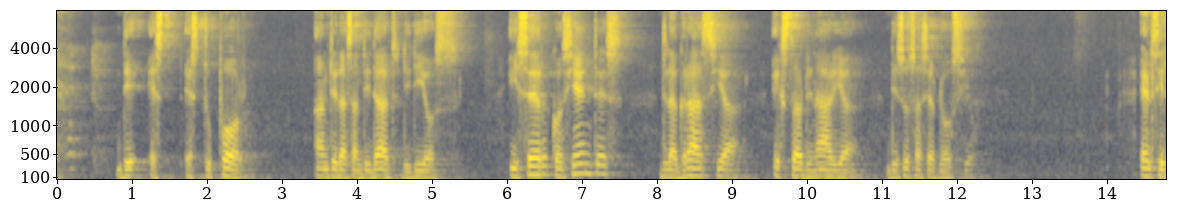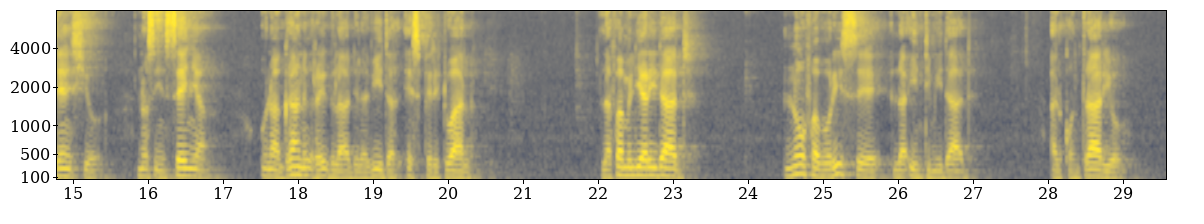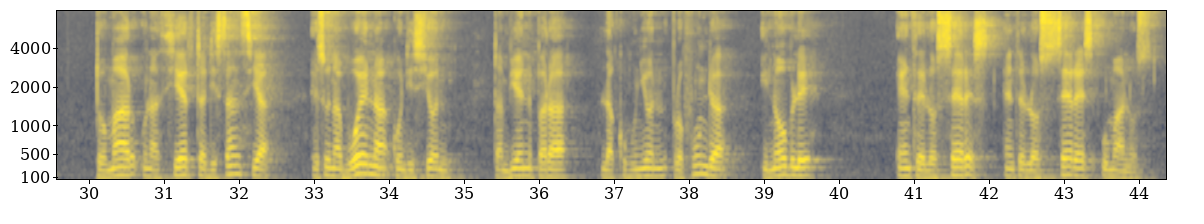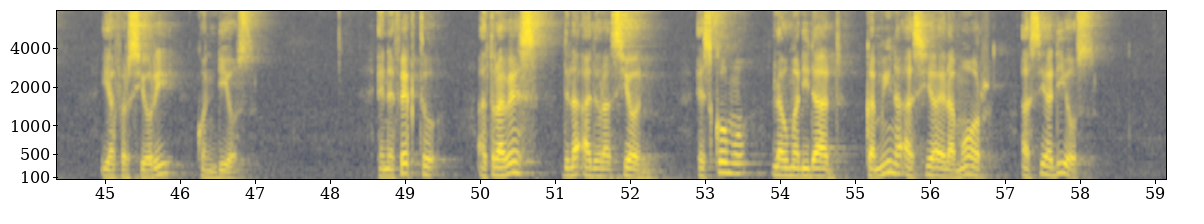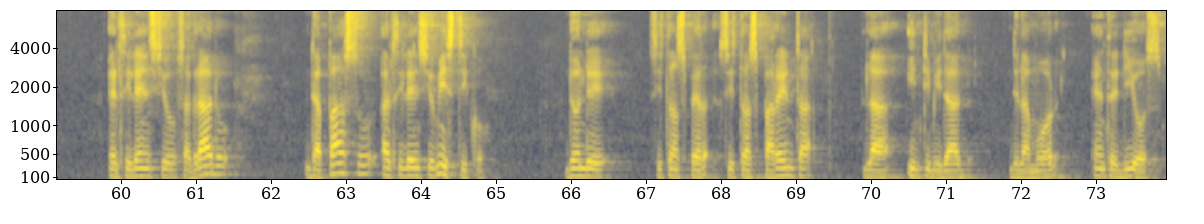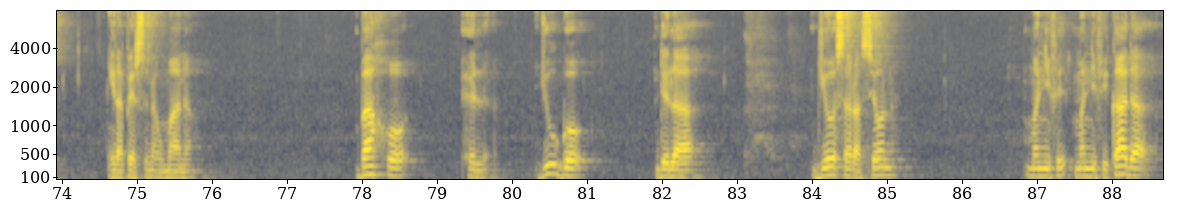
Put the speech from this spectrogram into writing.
de estupor ante la santidad de Dios y ser conscientes de la gracia extraordinaria de su sacerdocio. El silencio nos enseña una gran regla de la vida espiritual. La familiaridad no favorece la intimidad. Al contrario, tomar una cierta distancia es una buena condición también para la comunión profunda y noble entre los seres, entre los seres humanos y a fortiori con Dios. En efecto, a través de la adoración es como la humanidad camina hacia el amor, hacia Dios. El silencio sagrado da paso al silencio místico, donde se, transparenta la intimidad del amor entre Dios y la persona humana. Bajo el yugo de la diosa razón magnificada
